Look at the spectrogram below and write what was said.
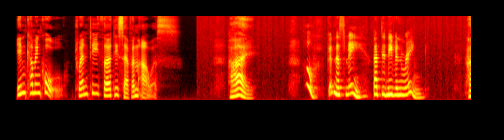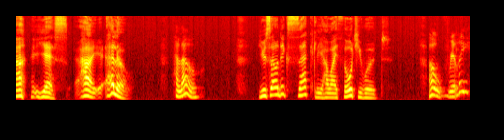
Incoming call 2037 hours. Hi. Oh, goodness me, that didn't even ring. Huh, yes. Hi, hello. Hello. You sound exactly how I thought you would. Oh, really?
